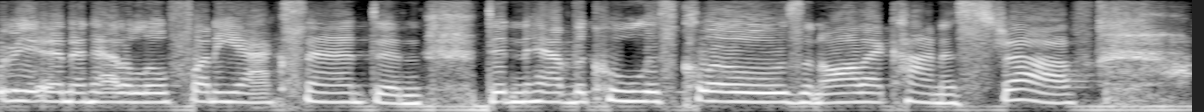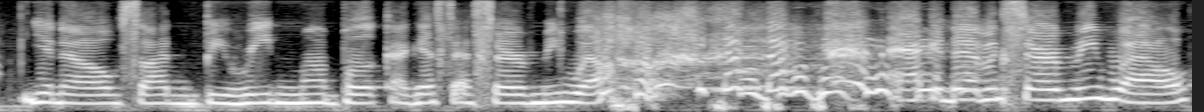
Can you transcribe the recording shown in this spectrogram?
Caribbean and had a little funny accent and didn't have the coolest clothes and all that kind of stuff, you know, so I'd be reading my book. I guess that served me well. Academics served me well.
